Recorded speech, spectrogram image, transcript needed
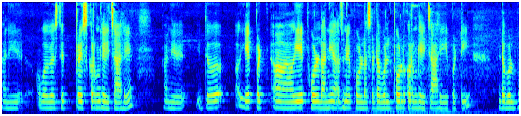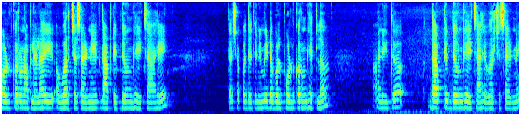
आणि व्यवस्थित प्रेस करून घ्यायचं आहे. आणि इथं एक पट एक फोल्ड आणि अजून एक फोल्ड असं डबल फोल्ड करून घ्यायचं आहे ही पट्टी. डबल फोल्ड करून आपल्याला वरच्या साईडने एक दापटीप देऊन घ्यायचं आहे. तशा पद्धतीने मी डबल फोल्ड करून घेतलं आणि इथं दापटीप देऊन घ्यायचं आहे वरच्या साईडने.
